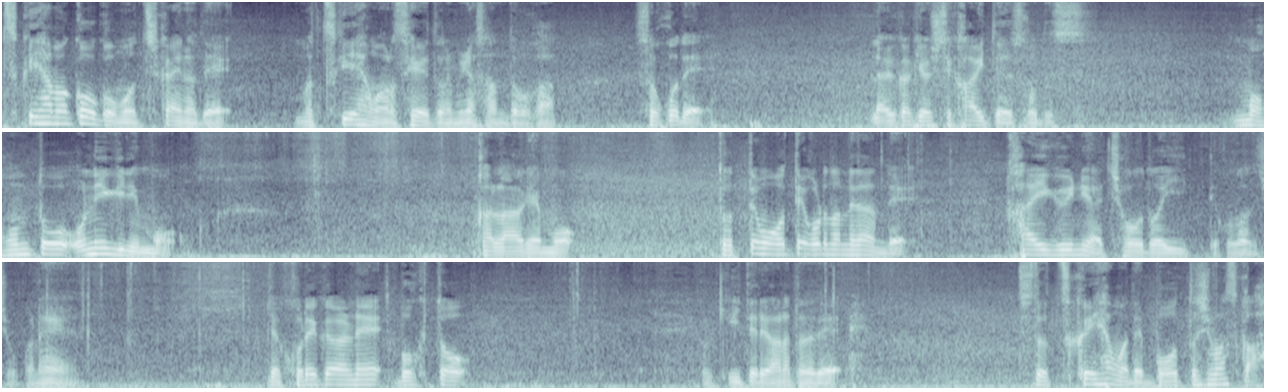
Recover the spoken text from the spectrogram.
津久井浜高校も近いのでまあ、月浜の生徒の皆さんとかがそこで落書きをして書いてるそうです。まあ本当おにぎりも唐揚げもとってもお手頃な値段で買い食いにはちょうどいいってことでしょうかね。じゃあこれからね僕と聞いてるあなたでちょっと津久井浜でぼーっとしますか。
